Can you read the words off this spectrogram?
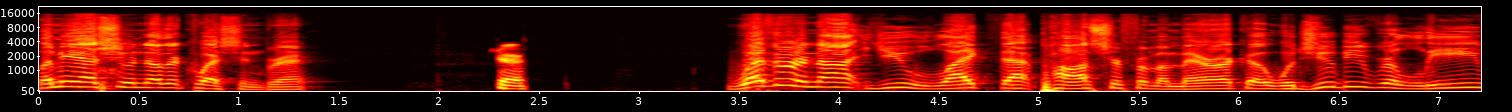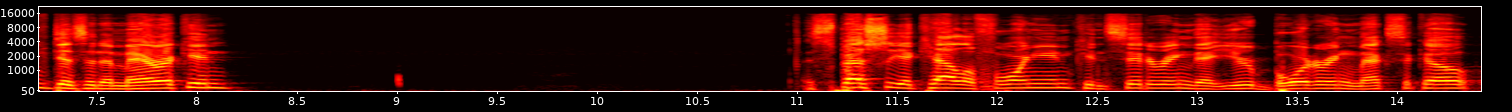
Let me ask you another question, Brent. Whether or not you like that posture from America, would you be relieved as an American? Especially a Californian, considering that you're bordering Mexico?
